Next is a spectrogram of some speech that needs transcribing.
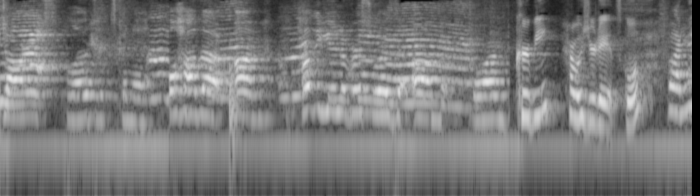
star explodes, it's gonna, well, how the, um, how the universe was, um, formed. Kirby, how was your day at school? Fun.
